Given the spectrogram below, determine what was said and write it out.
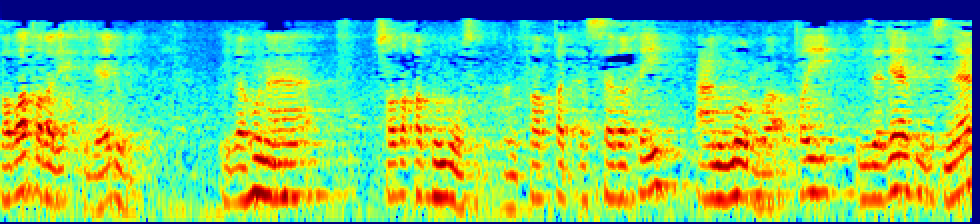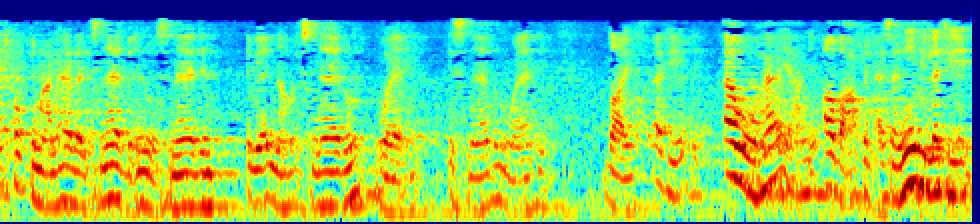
فبطل الاحتجاج به. يبقى هنا صدق ابن موسى عن فرقد السبخي عن مرة طيب إذا جاء في إسناد حكم على هذا الإسناد بأنه إسناد بأنه إسناد واهي إسناد واهي ضعيف. أوهى يعني أضعف الأسانيد التي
